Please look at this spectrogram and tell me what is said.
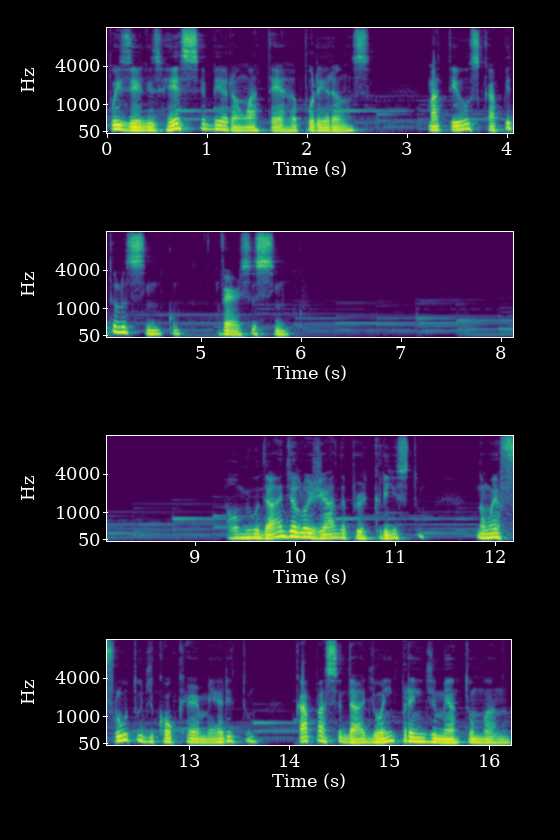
pois eles receberão a terra por herança. Mateus capítulo 5, verso 5. A humildade elogiada por Cristo não é fruto de qualquer mérito, capacidade ou empreendimento humano.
